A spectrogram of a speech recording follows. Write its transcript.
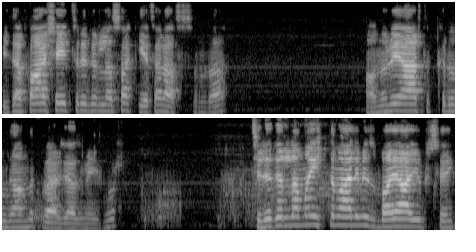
Bir defa şey triggerlasak yeter aslında. Anuri'ye artık kırılganlık vereceğiz mecbur. Triggerlama ihtimalimiz bayağı yüksek.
